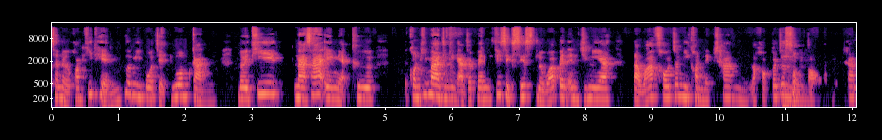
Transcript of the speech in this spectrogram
เสนอความคิดเห็นเพื่อมีโปรเจกต์ร่วมกัน โดยที่นาซาเองเนี่ยคือคนที่มาจริงๆ อาจจะเป็น physicist หรือว่าเป็น engineer แต่ว่าเขาจะมี connectionแล้วเขาก็จะส่งต่อ connection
